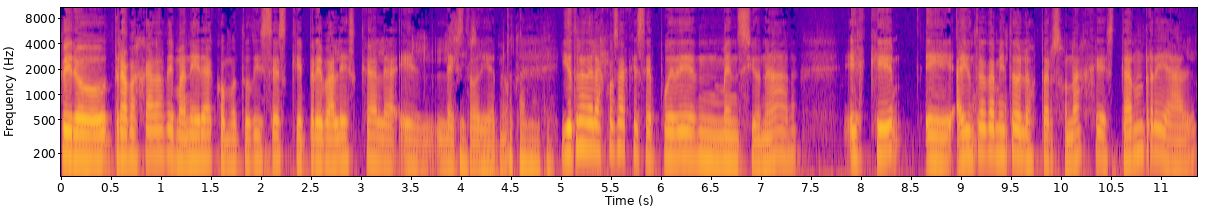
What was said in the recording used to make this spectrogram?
Pero trabajadas de manera, como tú dices, que prevalezca la, la historia, ¿no? Totalmente. Y otra de las cosas que se pueden mencionar es que eh, hay un tratamiento de los personajes tan real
